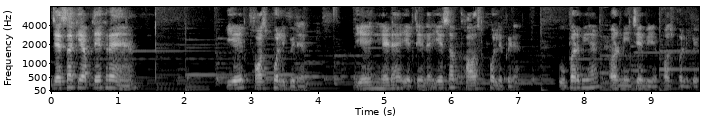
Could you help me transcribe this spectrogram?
जैसा कि आप देख रहे हैं, ये फॉस्फोलिपिड है। ये हेड है, ये टेल है, ये सब फॉस्फोलिपिड है। ऊपर भी है और नीचे भी है फॉस्फोलिपिड।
